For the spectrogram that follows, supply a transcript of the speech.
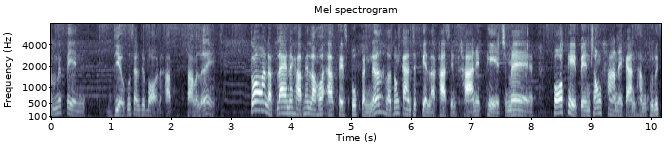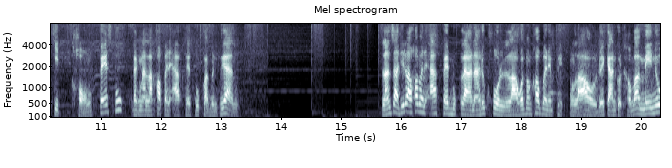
ำไม่เป็นเดี๋ยวคุณแซมจะบอกนะครับตามมาเลย ก็อันดับแรกนะครับให้เราเข้าแอป Facebook กันเนอะเราต้องการจะเปลี่ยนราคาสินค้าในเพจใช่ไหมเพราะเพจเป็นช่องทางในการทำธุรกิจของ Facebook ดังนั้นเราเข้าไปในแอป Facebook ก่อนเพื่อนๆ หลังจากที่เราเข้ามาในแอป Facebook แล้วนะทุกคนเราก็ต้องเข้าไปในเพจของเรา โดยการกดคำว่าเมนู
